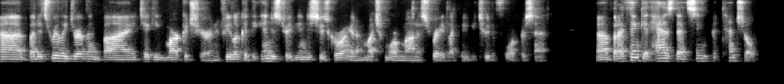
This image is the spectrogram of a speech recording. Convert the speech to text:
uh, but it's really driven by taking market share. And if you look at the industry, the industry is growing at a much more modest rate, like maybe two to four percent. Uh, but I think it has that same potential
